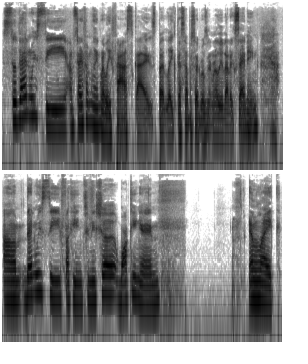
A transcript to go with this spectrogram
So then we see i'm sorry if i'm going really fast guys but like this episode wasn't really that exciting. Um then we see fucking tanisha walking in and like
